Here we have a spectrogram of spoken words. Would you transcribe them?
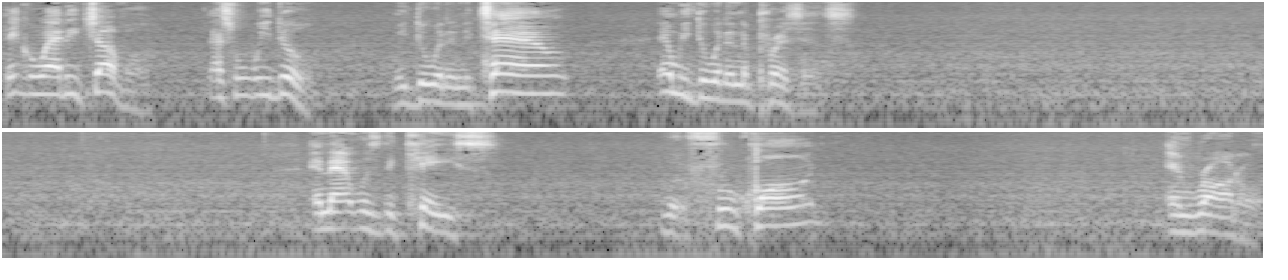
they go at each other. That's what we do. We do it in the town, and we do it in the prisons. And that was the case with Fruitquan and Rod.o.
